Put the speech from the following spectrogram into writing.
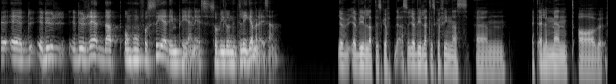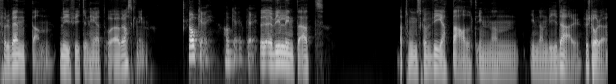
Är, är, du, är, du, är du rädd att om hon får se din penis så vill hon inte ligga med dig sen? Jag, jag, vill, att det ska, alltså jag vill att det ska finnas en, ett element av förväntan, nyfikenhet och överraskning. Okej, okej, okej. Jag, jag vill inte att, att hon ska veta allt innan, innan vi är där. Förstår du?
